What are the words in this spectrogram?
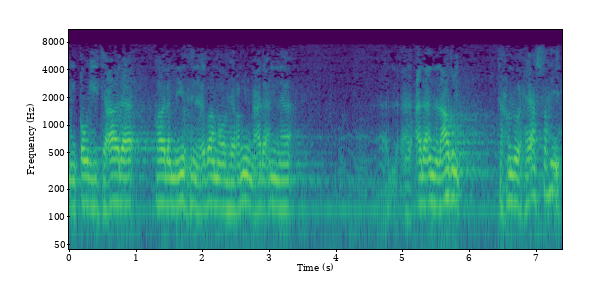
من قوله تعالى قال من يحيي العظام وهي رميم على أن على أن العظم تحل الحياة صحيح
